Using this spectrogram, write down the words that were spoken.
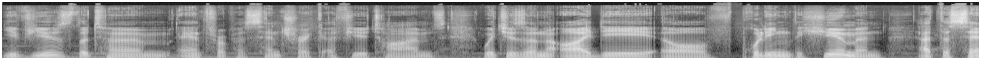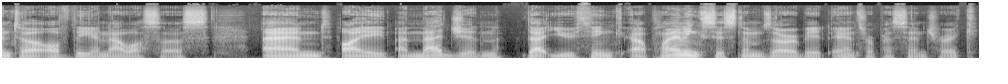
You've used the term anthropocentric a few times, which is an idea of putting the human at the centre of the analysis. And I imagine that you think our planning systems are a bit anthropocentric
